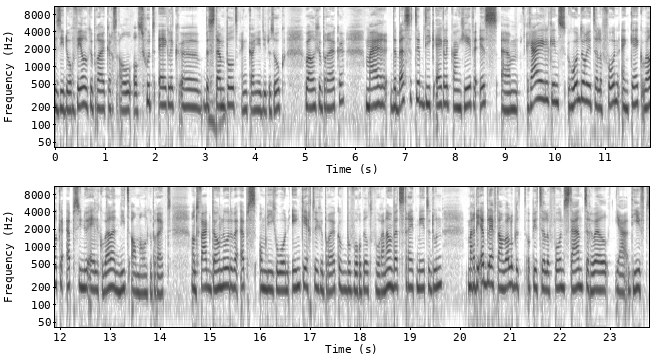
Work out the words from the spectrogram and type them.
is die door veel gebruikers al als goed eigenlijk uh, bestempeld en kan je die dus ook wel gebruiken. Maar de beste tip die ik eigenlijk kan geven is, um, ga eigenlijk eens gewoon door je telefoon en kijk welke apps je nu eigenlijk wel en niet allemaal gebruikt. Want vaak downloaden we apps om die gewoon één keer te gebruiken, bijvoorbeeld voor een wedstrijd mee te doen. Maar die app blijft dan wel op, de, op je telefoon staan, terwijl ja, die heeft,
